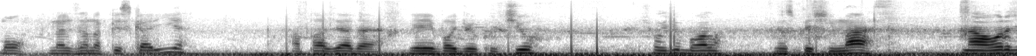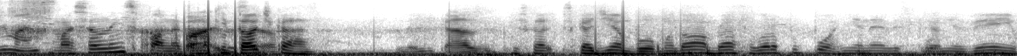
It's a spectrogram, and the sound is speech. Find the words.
Bom, finalizando a pescaria. Rapaziada, e aí, Valdir, curtiu? Show de bola. Meus peixinhos massa? Na hora demais. Marcelo nem se fala, né? Tá no Rapaz do quintal de céu. casa. Dentro de casa. Pescadinha boa. Mandar um abraço agora pro Porrinha, né? Ver se o Porrinha vem, o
